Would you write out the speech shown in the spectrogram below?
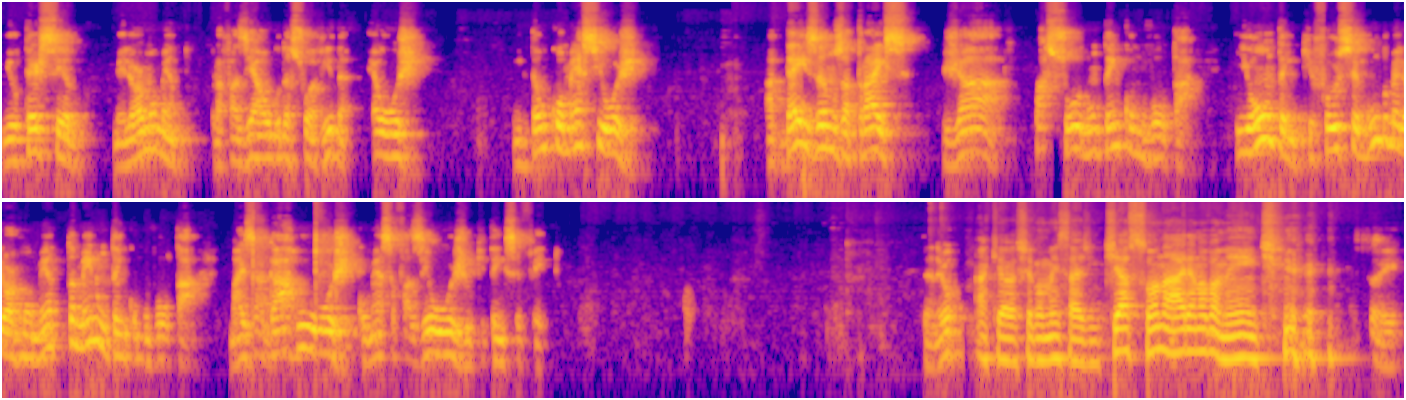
E o terceiro melhor momento para fazer algo da sua vida é hoje. Então comece hoje. Há 10 anos atrás já passou, não tem como voltar. E ontem, que foi o segundo melhor momento, também não tem como voltar. Mas agarra o hoje, começa a fazer hoje o que tem que ser feito. Entendeu? Aqui, ó, chegou uma mensagem. Tia Sô na área novamente. Isso aí.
